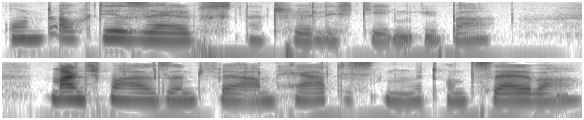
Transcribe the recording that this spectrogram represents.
und auch dir selbst natürlich gegenüber. Manchmal sind wir am härtesten mit uns selber.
